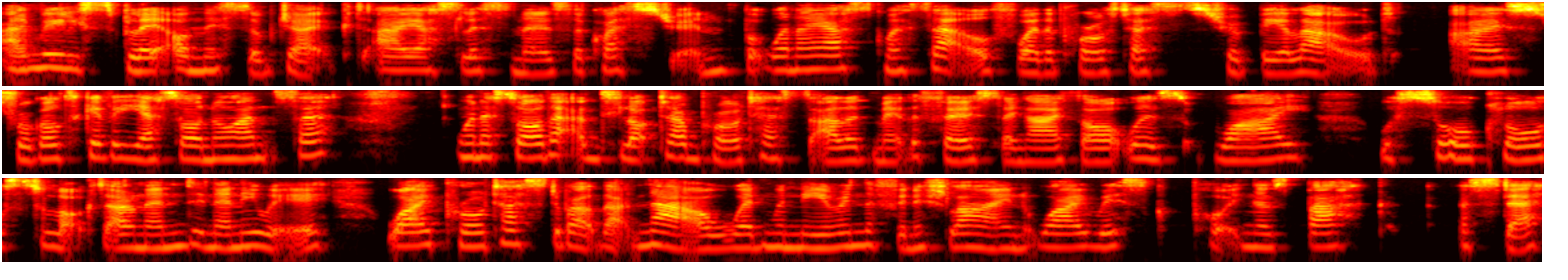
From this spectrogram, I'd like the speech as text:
I'm really split on this subject. I ask listeners the question, but when I ask myself whether protests should be allowed, I struggle to give a yes or no answer. When I saw the anti lockdown protests, I'll admit the first thing I thought was, why? we're so close to lockdown ending anyway. Why protest about that now when we're nearing the finish line? Why risk putting us back a step?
